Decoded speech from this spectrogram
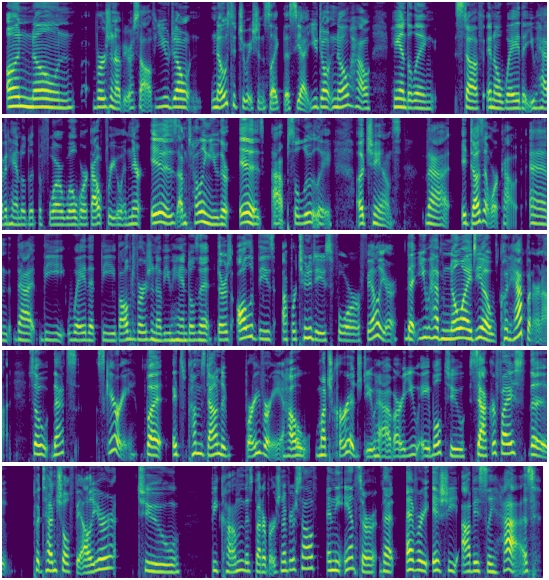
unknown version of yourself. You don't know situations like this yet. You don't know how handling stuff in a way that you haven't handled it before will work out for you. And there is, I'm telling you, there is absolutely a chance that it doesn't work out and that the way that the evolved version of you handles it, there's all of these opportunities for failure that you have no idea could happen or not. So that's scary, but it comes down to bravery? How much courage do you have? Are you able to sacrifice the potential failure to become this better version of yourself? And the answer that every Ishi obviously has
